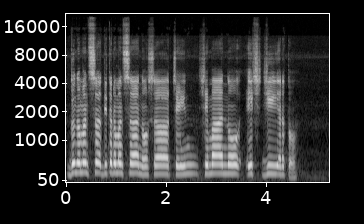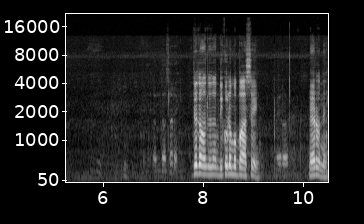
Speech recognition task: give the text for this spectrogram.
Doon naman sa dito naman sa no sa chain Shimano HG ano to? Matanda sir eh. Hindi ko lang mabasa eh. Meron. Meron eh.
